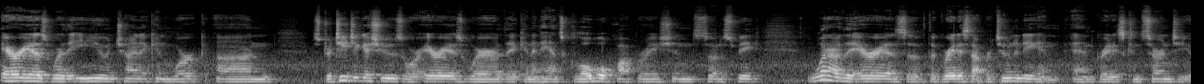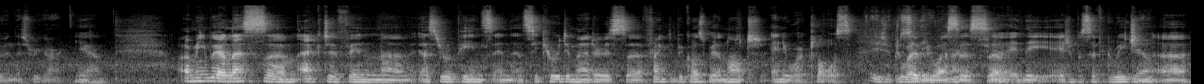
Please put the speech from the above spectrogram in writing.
areas where the EU and China can work on strategic issues or areas where they can enhance global cooperation, so to speak. What are the areas of the greatest opportunity and, and greatest concern to you in this regard? Yeah. I mean, we are less um, active in uh, as Europeans in, in security matters, uh, frankly, because we are not anywhere close Asia to where the US right, is uh, in the Asian Pacific region. Yeah. Uh,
